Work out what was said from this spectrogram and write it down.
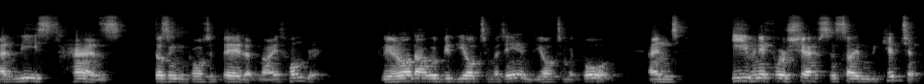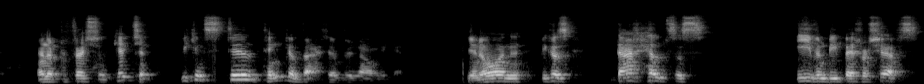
at least has doesn't go to bed at night hungry. You know, that would be the ultimate aim, the ultimate goal. And even if we're chefs inside in the kitchen and a professional kitchen, we can still think of that every now and again. You know, and because that helps us even be better chefs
